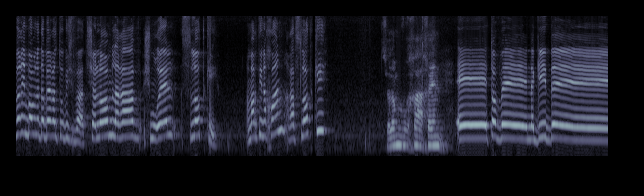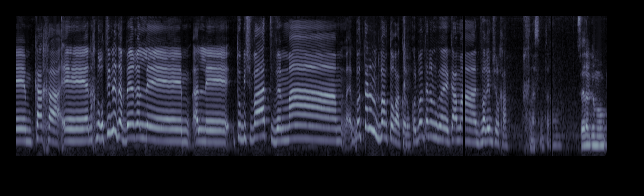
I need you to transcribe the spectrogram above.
חברים, בואו נדבר על ט"ו בשבט. שלום לרב שמואל סלוטקי. אמרתי נכון? הרב סלוטקי? שלום וברכה, אכן. אה, טוב, אה, נגיד אה, ככה, אה, אנחנו רוצים לדבר על, אה, על אה, ט"ו בשבט ומה... בוא תן לנו דבר תורה קודם כל, בוא תן לנו אה, כמה דברים שלך. הכנסנו את ה... בסדר גמור.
